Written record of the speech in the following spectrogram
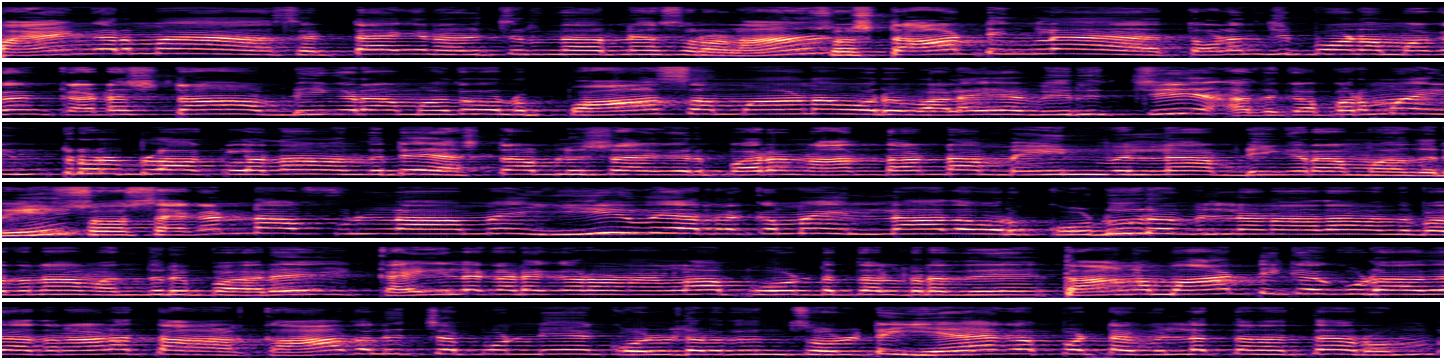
பயங்கரமாக செட் ஆகி நடிச்சிருந்தாருன்னே சொல்லலாம். ஸோ ஸ்டார்டிங்கில் தொலைஞ்சு போன மகன் கிடச்சிட்டான் அப்படிங்கிற மாதிரி ஒரு பாசமான ஒரு வலையை விரிச்சு அதுக்கப்புறமா இன்ட்ரோல் பிளாக்ல தான் வந்துட்டு எஸ்டாப்ளிஷ் ஆகியிருப்பாரு. நான் தாண்டா மெயின் வில்லன் அப்படிங்கிற மாதிரி. ஸோ செகண்ட் ஹாஃப் ஃபுல்லாமே ரக்கமே இல்லை இல்லாத ஒரு கொடூர வில்லனா தான் வந்து பார்த்தீங்கன்னா வந்திருப்பாரு. கையில் கிடைக்கிறவனெல்லாம் போட்டு தள்ளுறது. தாங்க மாட்டிக்க கூடாது. அதனால தான் காதலிச்ச பொண்ணையே கொள்றதுன்னு சொல்லிட்டு ஏகப்பட்ட வில்லத்தனத்தை ரொம்ப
